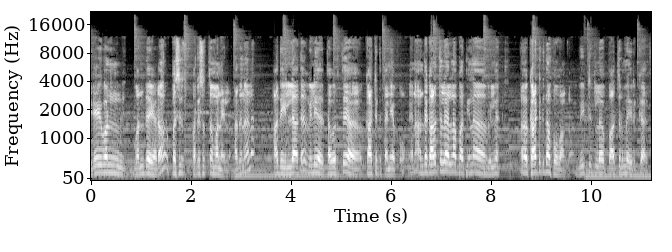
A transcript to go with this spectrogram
இறைவன் வந்த இடம் பசு பரிசுத்தமான இல்லை அதனால அது இல்லாத வெளியே தவிர்த்து காட்டுக்கு தனியாக போவோம். ஏன்னா அந்த காலத்துல எல்லாம் பார்த்தீங்கன்னா அஹ், காட்டுக்கு தான் போவாங்க. வீட்டுக்குள்ள பாத்ரூமே இருக்காது.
